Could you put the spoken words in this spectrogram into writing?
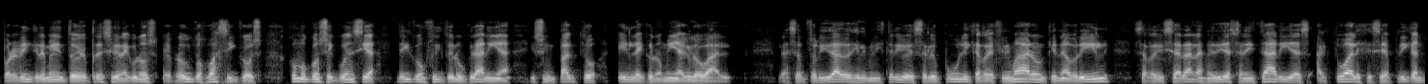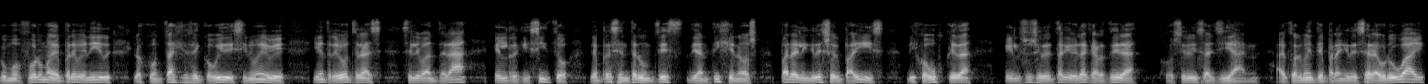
por el incremento del precio en algunos eh, productos básicos como consecuencia del conflicto en Ucrania y su impacto en la economía global. Las autoridades del Ministerio de Salud Pública reafirmaron que en abril se revisarán las medidas sanitarias actuales que se aplican como forma de prevenir los contagios de COVID-19 y entre otras se levantará el requisito de presentar un test de antígenos para el ingreso al país, dijo a búsqueda el subsecretario de la cartera, José Luis Algián. Actualmente, para ingresar a Uruguay,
